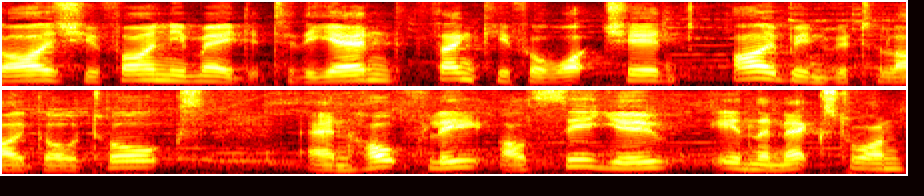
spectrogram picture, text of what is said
Guys, you finally made it to the end. Thank you for watching. I've been Vitiligo Talks and hopefully I'll see you in the next one.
